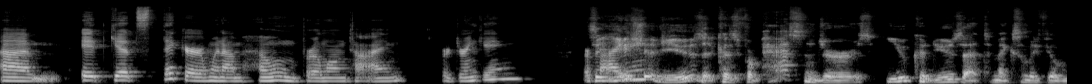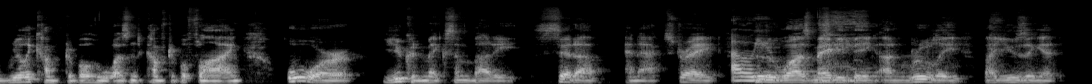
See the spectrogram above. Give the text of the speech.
um, it gets thicker when I'm home for a long time or drinking or See, fighting. you should use it because for passengers, you could use that to make somebody feel really comfortable who wasn't comfortable flying, or you could make somebody sit up and act straight oh, who you was maybe being unruly by using it.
